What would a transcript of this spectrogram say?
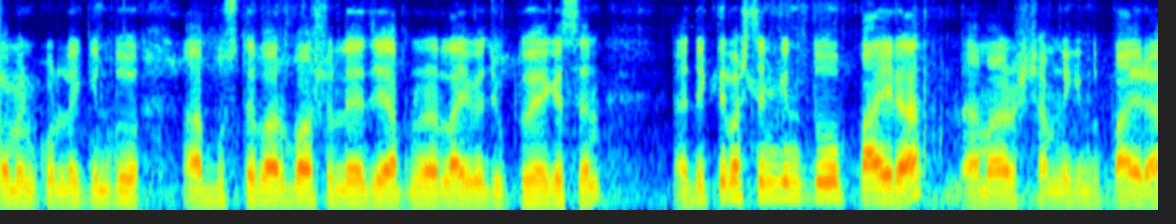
কমেন্ট করলেই কিন্তু বুঝতে পারব আসলে যে আপনারা লাইভে যুক্ত হয়ে গেছেন। দেখতে পাচ্ছেন কিন্তু পায়রা, আমার সামনে কিন্তু পায়রা।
